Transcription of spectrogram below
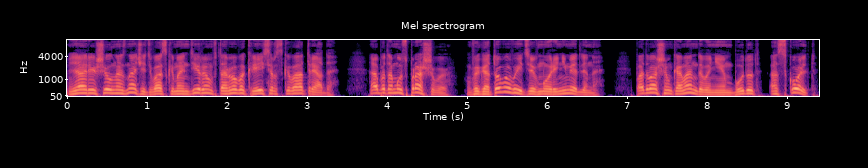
«Я решил назначить вас командиром второго крейсерского отряда. А потому спрашиваю, вы готовы выйти в море немедленно? Под вашим командованием будут Аскольд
